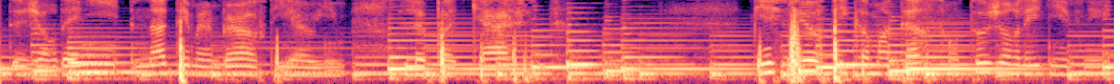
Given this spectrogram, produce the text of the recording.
de Jordanie, not a member of the Harim, le podcast. Bien sûr, tes commentaires sont toujours les bienvenus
